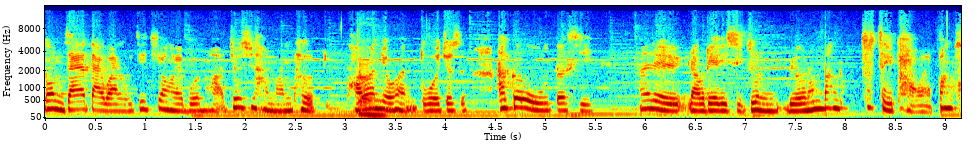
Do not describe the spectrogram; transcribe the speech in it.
我毋知 台湾有这种诶文化，就是还蛮特别。台湾有很多，就是啊，阁有就是，迄个老热的时阵，庙拢放足侪炮诶，放足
